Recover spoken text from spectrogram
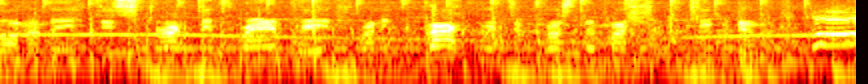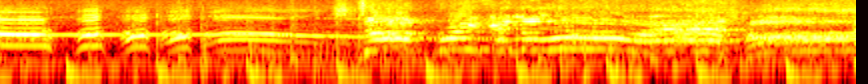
Gone on a destructive rampage, running backwards across the Mushroom Kingdom. Stop breaking the law, asshole!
